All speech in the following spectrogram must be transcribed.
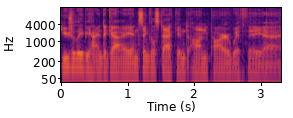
usually behind a guy in single stack and on par with a uh,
